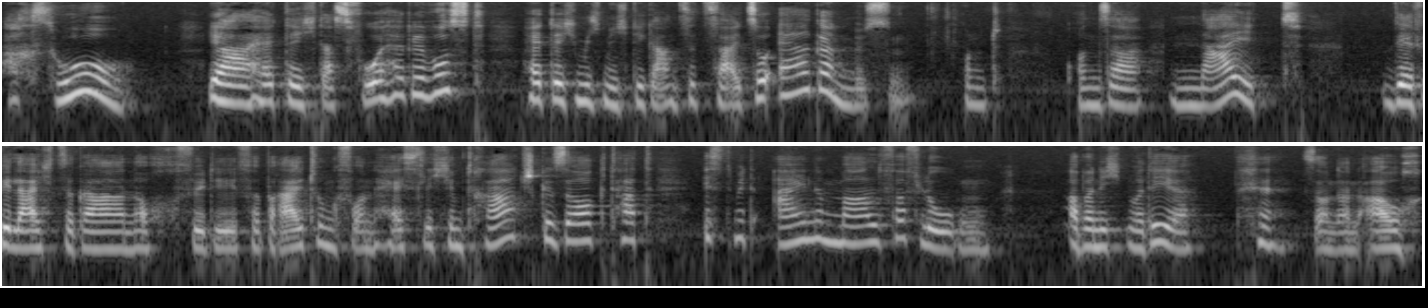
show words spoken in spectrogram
ach so, ja, hätte ich das vorher gewusst, hätte ich mich nicht die ganze Zeit so ärgern müssen. Und unser Neid, der vielleicht sogar noch für die Verbreitung von hässlichem Tratsch gesorgt hat, ist mit einem Mal verflogen. Aber nicht nur der, sondern auch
